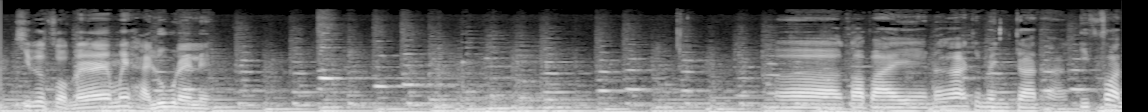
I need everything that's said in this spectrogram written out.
ดคลิปสดๆเลยนะไม่ถ่ายรูปอะไรเลยเอ่อต่อไปนะฮะจะเป็นการหากิฟฟอน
